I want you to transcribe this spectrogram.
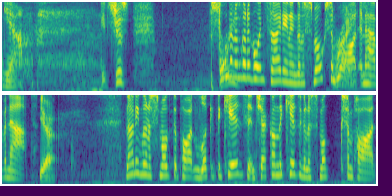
Yeah. It's just Well, then I'm going to go inside and I'm going to smoke some pot and have a nap. Yeah. Not even going to smoke the pot and look at the kids and check on the kids. I'm going to smoke some pot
